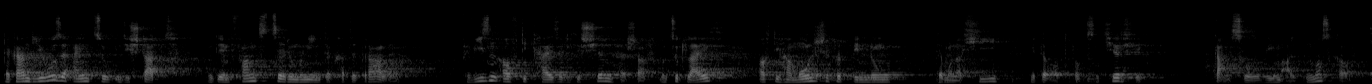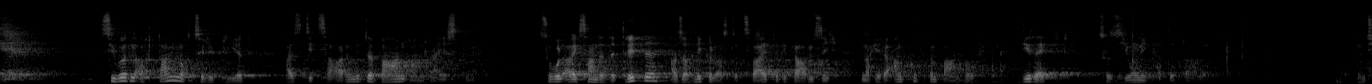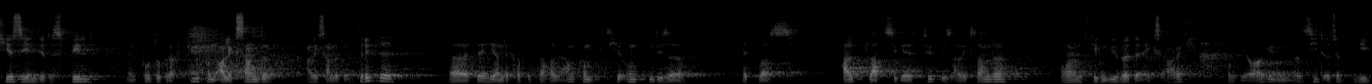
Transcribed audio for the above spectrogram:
Der grandiose Einzug in die Stadt und die Empfangszeremonie in der Kathedrale verwiesen auf die kaiserliche Schirmherrschaft und zugleich auf die harmonische Verbindung der Monarchie mit der orthodoxen Kirche, ganz so wie im alten Moskau. Sie wurden auch dann noch zelebriert, als die Zaren mit der Bahn anreisten. Sowohl Alexander III. als auch Nikolaus II. begaben sich nach ihrer Ankunft am Bahnhof direkt zur Sioni-Kathedrale. Und hier sehen wir das Bild, eine Fotografie von Alexander, Alexander III., äh, der hier an der Kathedrale ankommt. Hier unten dieser etwas halbplatzige Typ ist Alexander und gegenüber der Exarch von Georgien. Man sieht also, wie,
